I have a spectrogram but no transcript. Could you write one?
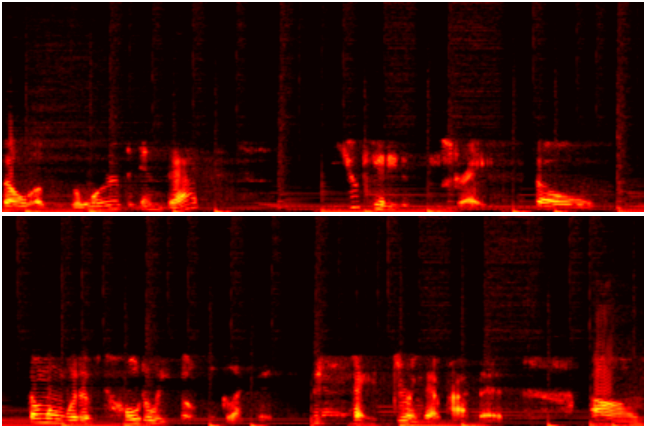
so absorbed in that you can't even see straight. So someone would have totally felt neglected during that process. Um,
